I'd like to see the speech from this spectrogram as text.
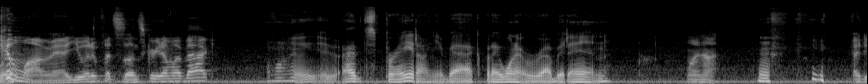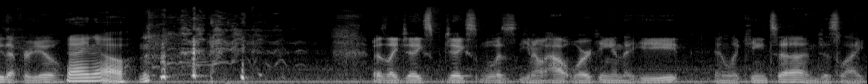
Come on, man. You wouldn't put sunscreen on my back? I'd spray it on your back, but I wouldn't rub it in. Why not? I do that for you. I know. It was like Jake's Jake's was, you know, out working in the heat in La Quinta and just like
